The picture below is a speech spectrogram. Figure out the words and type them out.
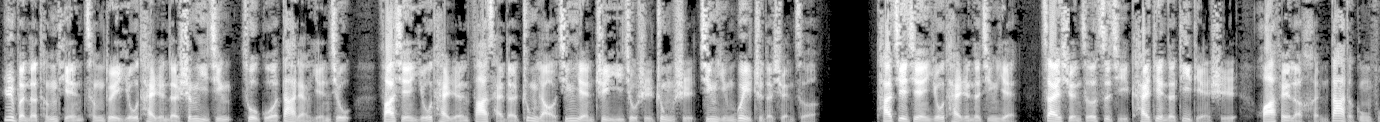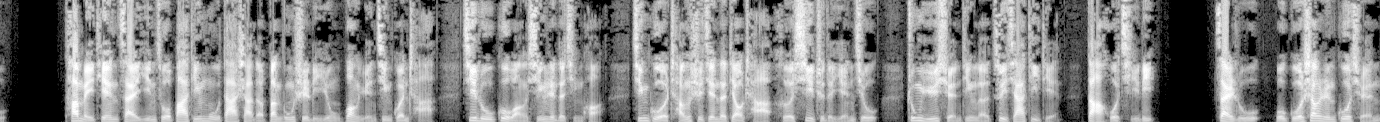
日本的藤田曾对犹太人的生意经做过大量研究，发现犹太人发财的重要经验之一就是重视经营位置的选择。他借鉴犹太人的经验。在选择自己开店的地点时，花费了很大的功夫。他每天在银座巴丁木大厦的办公室里用望远镜观察，记录过往行人的情况。经过长时间的调查和细致的研究，终于选定了最佳地点，大获其利。再如，我国商人郭全、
